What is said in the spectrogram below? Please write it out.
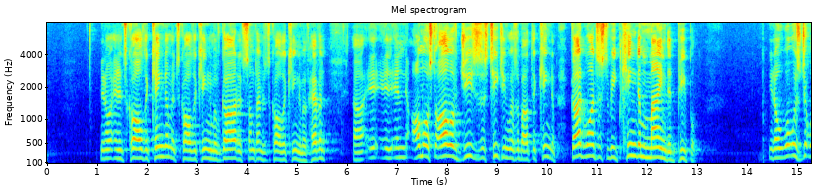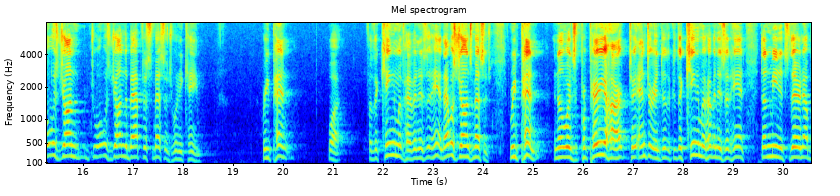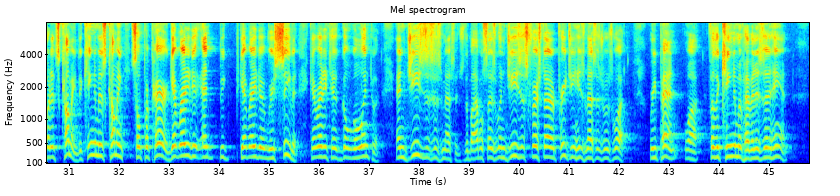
You know, and it's called the kingdom. It's called the kingdom of God. Sometimes it's called the kingdom of heaven. Uh, and almost all of Jesus' teaching was about the kingdom. God wants us to be kingdom-minded people. You know, what was, what was John, what was John the Baptist's message when he came? Repent, what? For the kingdom of heaven is at hand. That was John's message. Repent. In other words, prepare your heart to enter into the, the kingdom of heaven is at hand. Doesn't mean it's there now, but it's coming. The kingdom is coming, so prepare. Get ready to and be, get ready to receive it. Get ready to go, go into it. And Jesus' message, the Bible says when Jesus first started preaching, his message was what? Repent, what? For the kingdom of heaven is at hand.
